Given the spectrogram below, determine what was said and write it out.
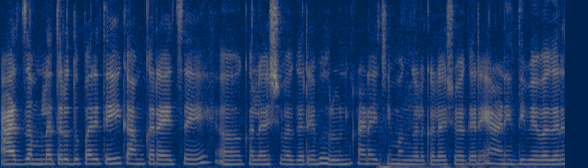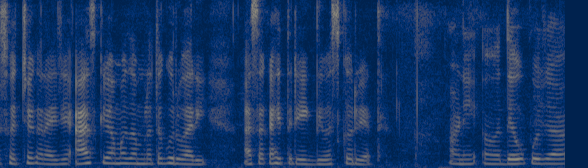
आज जमलं तर दुपारी तेही काम करायचं आहे कलश वगैरे भरून काढायची मंगल कलश वगैरे आणि दिवे वगैरे स्वच्छ करायचे. आज किंवा मग जमलं तर गुरुवारी. असं काहीतरी एक दिवस करूयात. आणि देवपूजा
